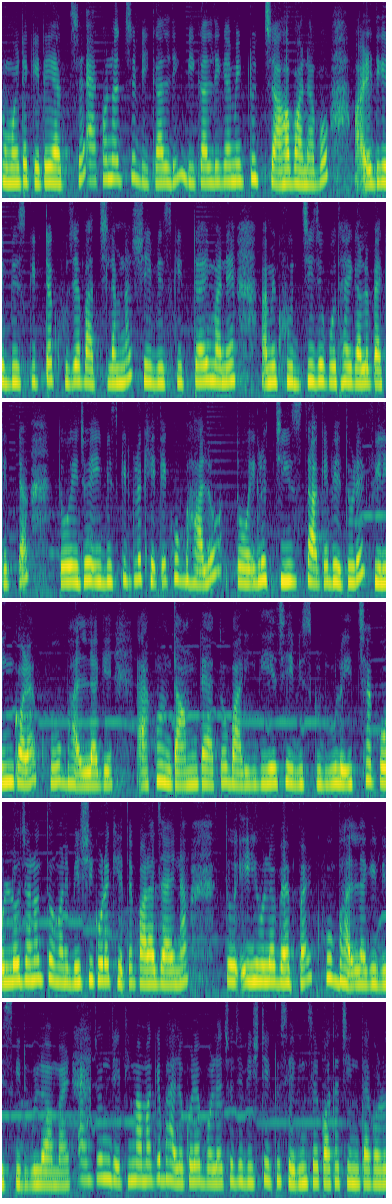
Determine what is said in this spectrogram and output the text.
সময়টা কেটে যাচ্ছে। এখন হচ্ছে বিকাল দিক, বিকাল দিকে আমি একটু চা বানাবো। আর এদিকে বিস্কিটটা খুঁজে পাচ্ছিলাম না, সেই বিস্কিটটাই মানে আমি খুঁজছি যে কোথায় গেল প্যাকেটটা। তো এই যে এই বিস্কিটগুলো খেতে খুব ভালো। তো এগুলো চিজ থাকে ভেতরে, ফিলিং করা খুব ভালো লাগে। এখন দামটা এত বাড়িয়ে দিয়েছে এই বিস্কুটগুলো। ইচ্ছা করলেও যেন তো মানে বেশি করে খেতে পারা যায় না। তো এই হলো ব্যাপার। খুব ভালো লাগে বিস্কিটগুলো আমার। একজন জেঠিমা আমাকে ভালো করে বলেছ যে, বৃষ্টি, একটু সেভিংসের কথা চিন্তা করো।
